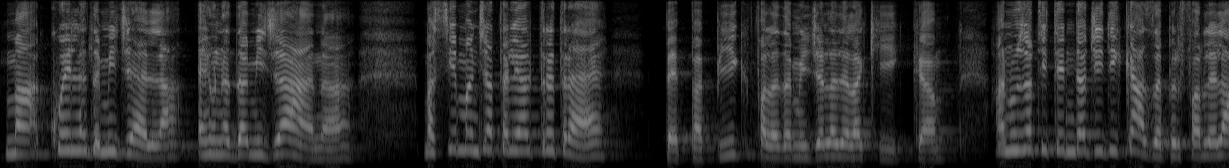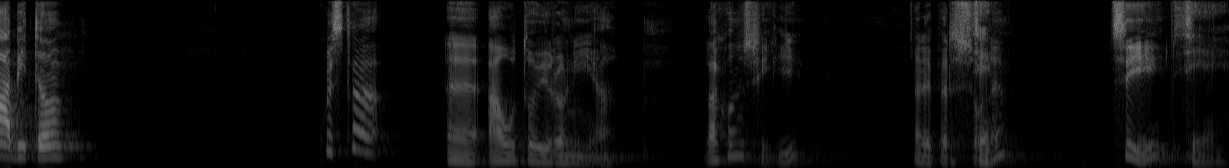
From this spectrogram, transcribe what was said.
ma quella damigella è una damigiana. Ma si è mangiata le altre tre? Peppa Pig fa la damigella della chicca. Hanno usato i tendaggi di casa per farle l'abito? Questa eh, autoironia la consigli alle persone? Sì. Sì? Sì.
